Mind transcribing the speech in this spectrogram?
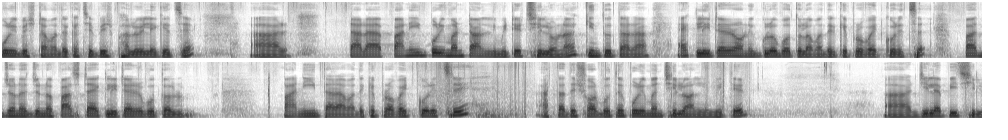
পরিবেশটা আমাদের কাছে বেশ ভালোই লেগেছে। আর তারা পানির পরিমাণটা আনলিমিটেড ছিল না, কিন্তু তারা এক লিটারের অনেকগুলো বোতল আমাদেরকে প্রোভাইড করেছে। পাঁচজনের জন্য পাঁচটা এক লিটারের বোতল পানি তারা আমাদেরকে প্রোভাইড করেছে, আর তাদের শরবতের পরিমাণ ছিল আনলিমিটেড আর জিলাপি ছিল,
